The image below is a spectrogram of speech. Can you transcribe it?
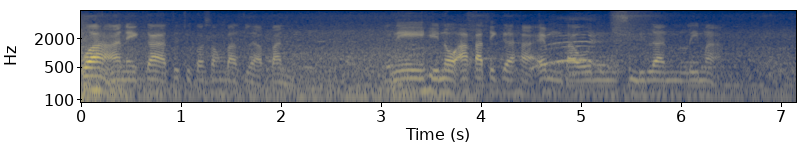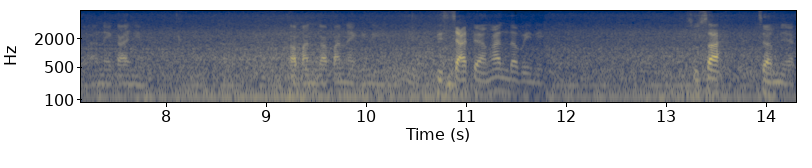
Wah, Aneka 7048. Ini Hino AK3HM tahun 95. Anekanya. Kapan-kapan naik ini. Bis cadangan tapi ini. Susah jamnya.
